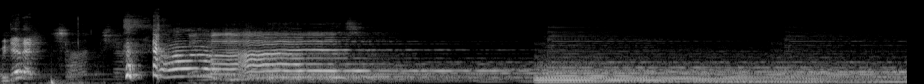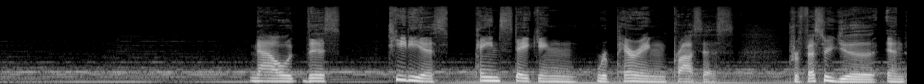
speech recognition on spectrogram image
We did it. now, this tedious, painstaking repairing process Professor Ye and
